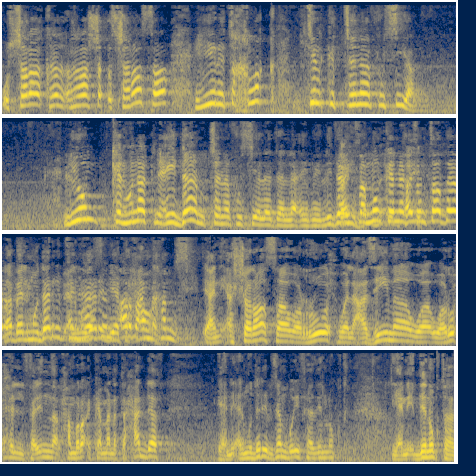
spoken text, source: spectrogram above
والشراسه هي اللي تخلق تلك التنافسية. اليوم كان هناك انعدام تنافسيه لدى اللاعبين لذلك فممكن انك تنتظر طيب المدرب المدرب يتحمل. يعني الشراسة والروح والعزيمة وروح الفانله الحمراء كما نتحدث يعني المدرب ذنبه إيه في هذه النقطة؟ يعني دي نقطة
